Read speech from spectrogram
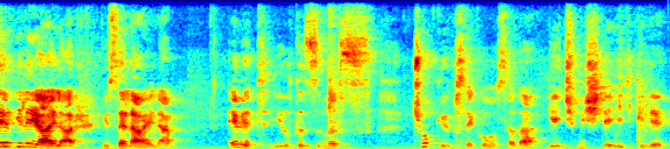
Sevgili yaylar, güzel ailem. Evet, yıldızınız çok yüksek olsa da geçmişle ilgili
